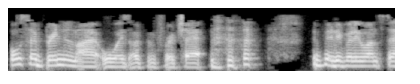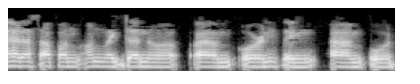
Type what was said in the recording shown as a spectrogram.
also Brendan and I are always open for a chat. if anybody wants to hit us up on, on LinkedIn or, um, or anything, um, or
